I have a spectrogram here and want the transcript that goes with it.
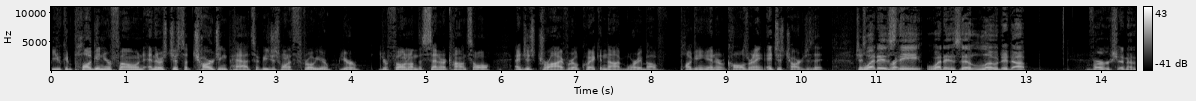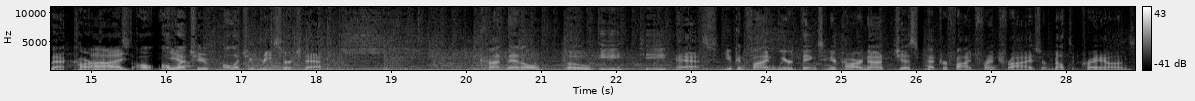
You can plug in your phone, and there's just a charging pad. So if you just want to throw your your your phone on the center console and just drive real quick and not worry about plugging in or calls or anything, it just charges it. Just What is right- the what is a loaded up version of that car cost? I'll I'll Uh, yeah. let you I'll let you research that. Continental OETS. You can find weird things in your car, not just petrified French fries or melted crayons,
